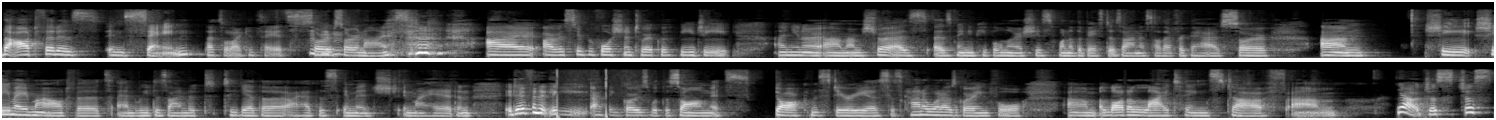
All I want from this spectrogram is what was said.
the outfit is insane. That's all I can say. It's so, so nice. I, I was super fortunate to work with BG and you know, um, I'm sure as as many people know, she's one of the best designers South Africa has. So um, she she made my outfits and we designed it together. I had this image in my head, and it definitely I think goes with the song. It's dark, mysterious. It's kind of what I was going for. Um, a lot of lighting stuff. Um, yeah, just just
